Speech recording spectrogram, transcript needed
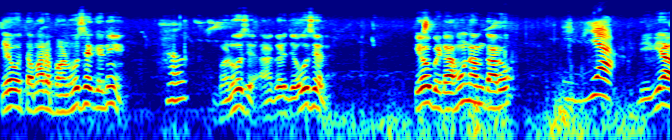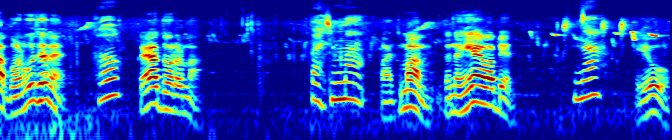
કેવું તમારે ભણવું છે કે નહીં? હા. ભણવું છે? આગળ જવું છે ને? કેવું બેટા શું નામ તારું? દિવ્યા. દિવ્યા ભણવું છે ને? હો. કયા ધોરણમાં? પાંચમા. પાંચમામ તને નહીં આવ્યા બેન? ના. એવું.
